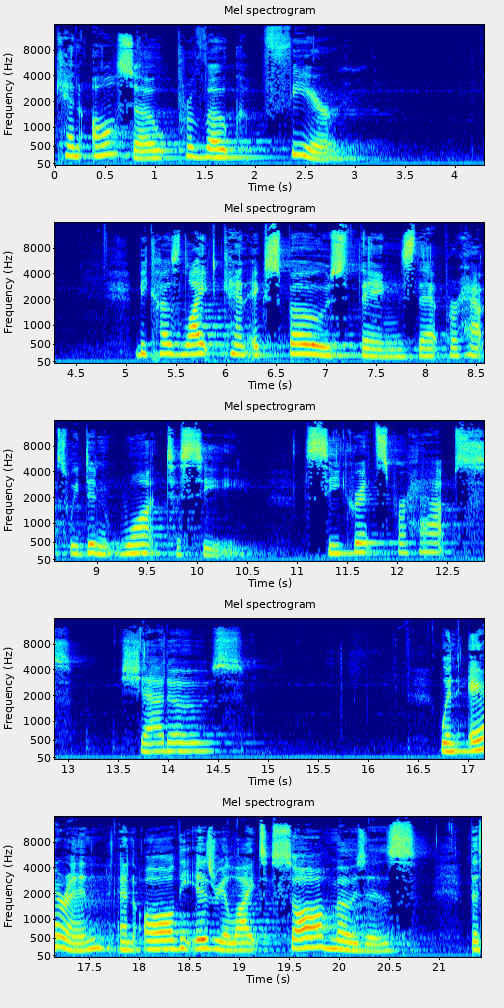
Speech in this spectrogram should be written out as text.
can also provoke fear. Because light can expose things that perhaps we didn't want to see secrets, perhaps, shadows. When Aaron and all the Israelites saw Moses, the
